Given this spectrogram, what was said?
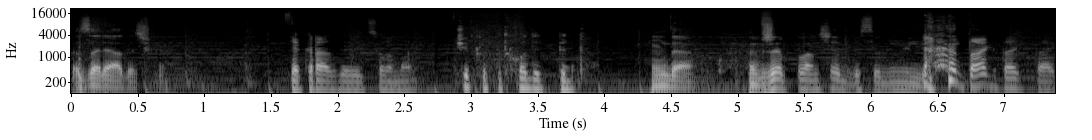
зарядочка. Якраз дивіться, вона чітко підходить під. Да. Вже планшет без літ. так, так, так.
